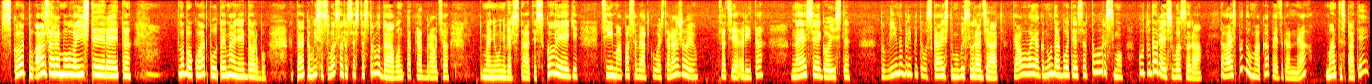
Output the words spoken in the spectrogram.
skotu azaramula iztērēta. Labāko atpūtai mainīt darbu. Tā ka visas vasaras es te strādāju, un tad, kad atbraucu pie mani universitātes kolēģi, cīmā pasavērt, ko es te ražoju, sacīja Rīta, neesi egoiste Tu vīna gribi to skaistumu visu redzēt. Tev vajag nodarboties ar turismu. Ko tu darīsi vasarā? Tā es padomāju, kāpēc gan ne? Man tas patīk.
